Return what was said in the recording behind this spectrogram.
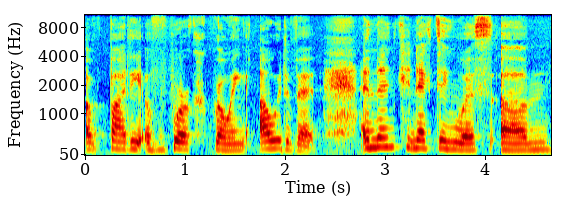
a, body of work growing out of it. And then connecting with um,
